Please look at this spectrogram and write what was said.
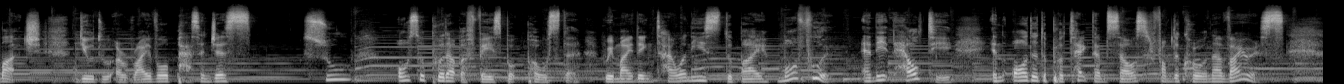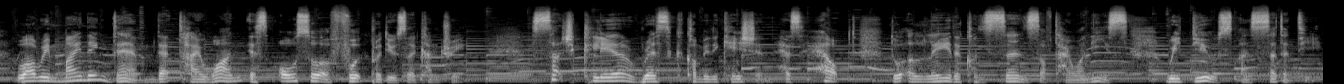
March due to arrival passengers, Su also put up a Facebook poster reminding Taiwanese to buy more food and eat healthy in order to protect themselves from the coronavirus, while reminding them that Taiwan is also a food producer country. Such clear risk communication has helped to allay the concerns of Taiwanese, reduce uncertainty,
